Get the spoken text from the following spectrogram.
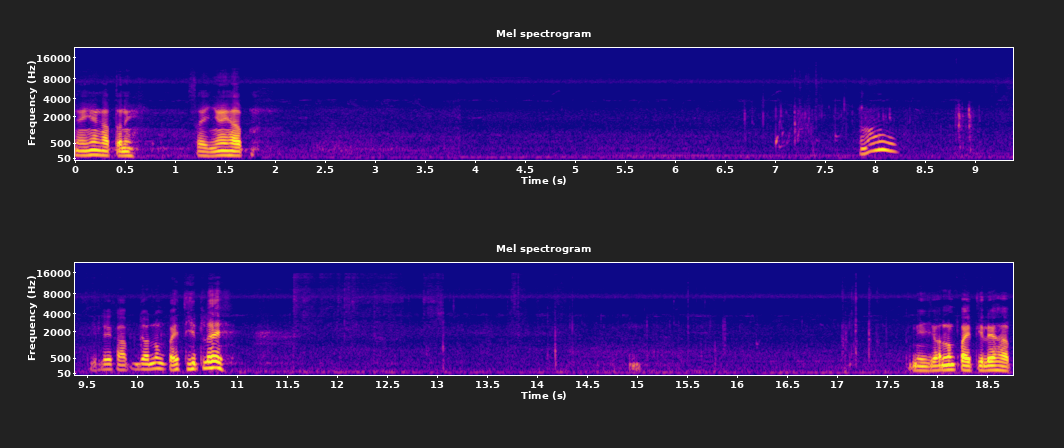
ง่ายแห้งครับตัวนี้ ใส่ง่ายครับเอาติดเลยครับย้อนลงไปติดเลยนี่ย้อนลงไปติดเลยครับ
